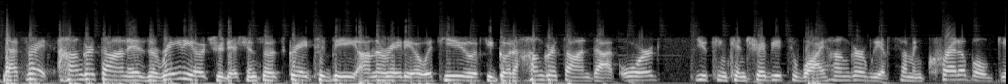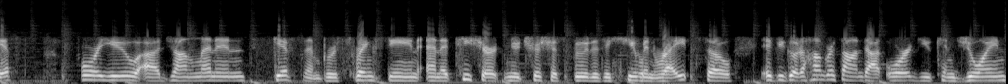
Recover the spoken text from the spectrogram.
That's right. Hungerthon is a radio tradition, so it's great to be on the radio with you. If you go to hungerthon.org, you can contribute to Why Hunger. We have some incredible gifts for you uh, John Lennon gifts and Bruce Springsteen and a t shirt, Nutritious Food is a Human Right. So if you go to hungerthon.org, you can join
